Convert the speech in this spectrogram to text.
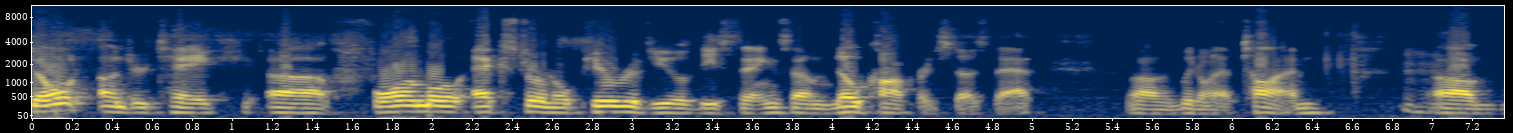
don't undertake uh, formal external peer review of these things. Um, no conference does that. Uh, we don't have time. Mm-hmm. Um,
